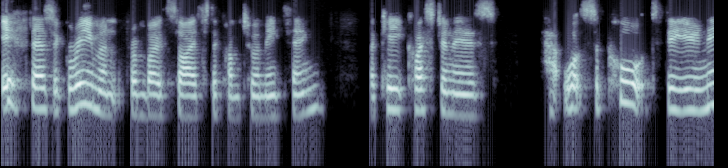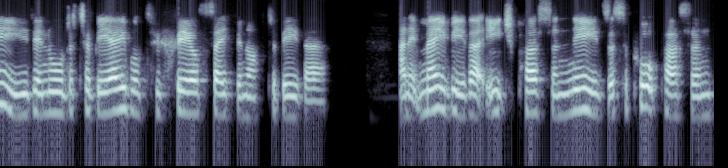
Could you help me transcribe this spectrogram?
if there's agreement from both sides to come to a meeting, a key question is what support do you need in order to be able to feel safe enough to be there? And it may be that each person needs a support person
